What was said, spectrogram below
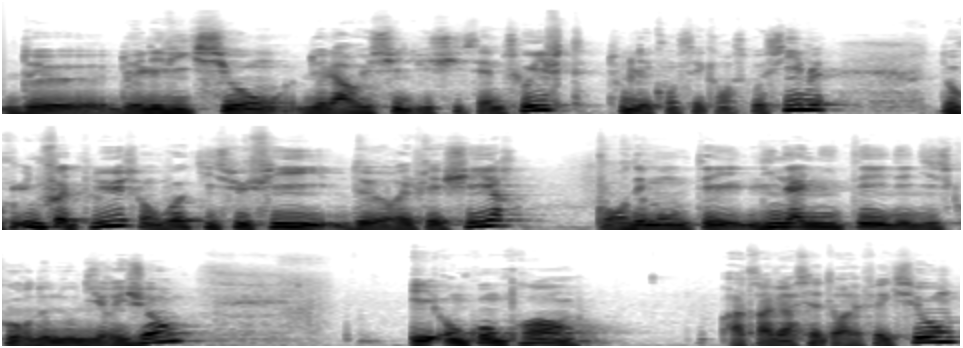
de, l'éviction de la Russie du système SWIFT, toutes les conséquences possibles. Donc une fois de plus, on voit qu'il suffit de réfléchir pour démonter l'inanité des discours de nos dirigeants, et on comprend à travers cette réflexion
